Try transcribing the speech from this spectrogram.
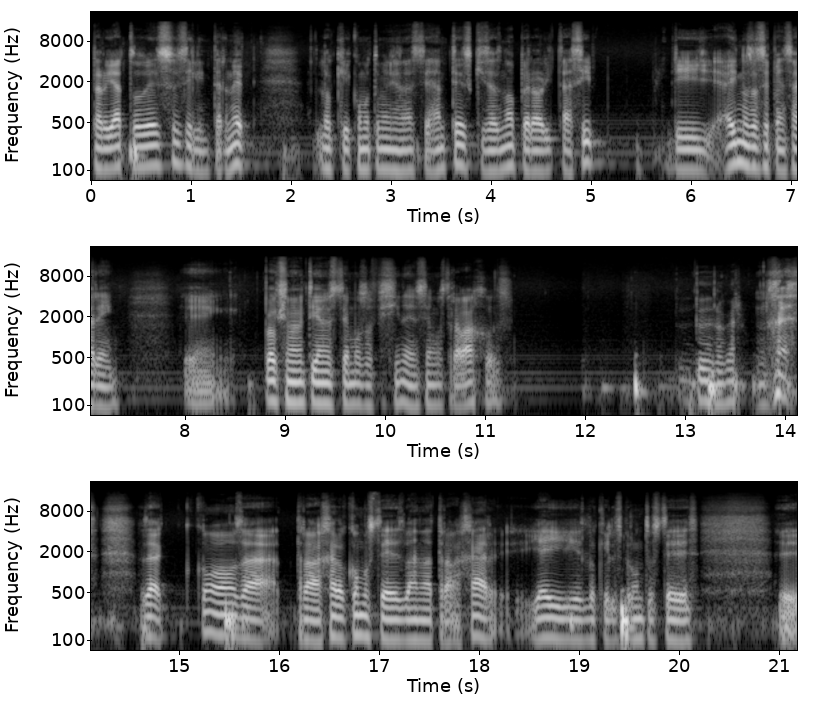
Pero ya todo eso es el internet. Lo que, como tú mencionaste antes, quizás no, pero ahorita sí. Y ahí nos hace pensar en, en próximamente ya no estemos oficinas, ya no estemos trabajos. El hogar. o sea, ¿cómo vamos a trabajar o cómo ustedes van a trabajar? Y ahí es lo que les pregunto a ustedes. Eh,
